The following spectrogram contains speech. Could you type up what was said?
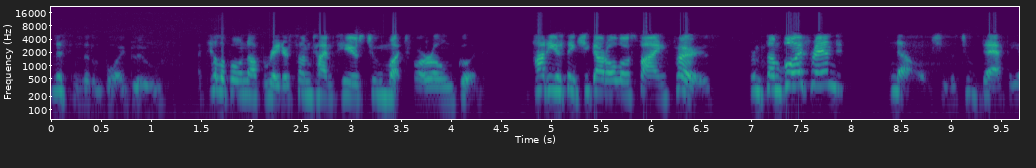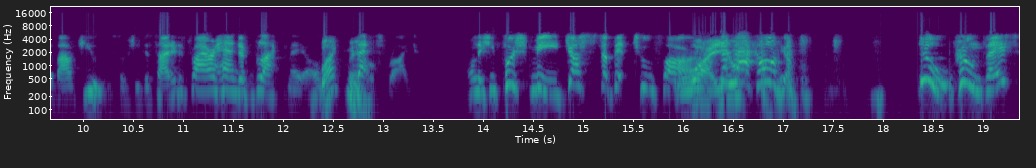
Listen, little boy blue. A telephone operator sometimes hears too much for her own good. How do you think she got all those fine furs? From some boyfriend? No, she was too daffy about you, so she decided to try her hand at blackmail. Blackmail? That's right. Only she pushed me just a bit too far. Why, Get you- back, all of you! You, prune face!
